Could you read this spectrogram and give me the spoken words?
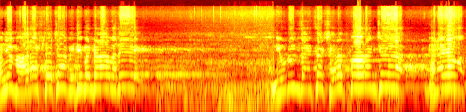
म्हणजे महाराष्ट्राच्या विधिमंडळामध्ये निवडून जायचं शरद पवारांच्या घड्याळ्यावर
